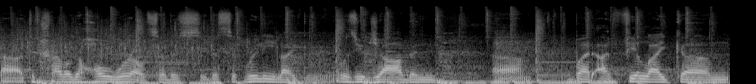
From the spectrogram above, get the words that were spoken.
uh, to travel the whole world. So this, this is really like, it was your job and um, but I feel like um,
